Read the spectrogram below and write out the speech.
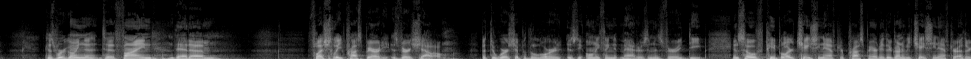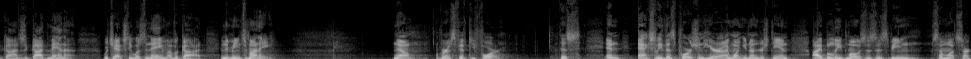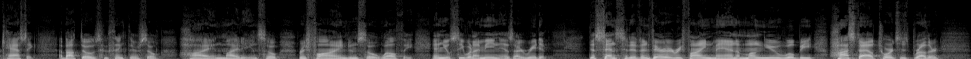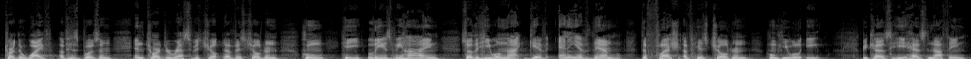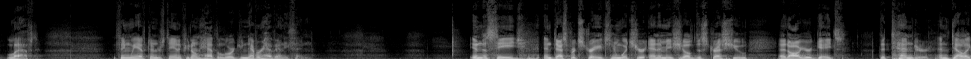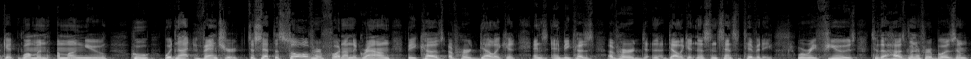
Because we're going to, to find that um, fleshly prosperity is very shallow, but the worship of the Lord is the only thing that matters and is very deep. And so, if people are chasing after prosperity, they're going to be chasing after other gods. The god mammon which actually was the name of a god, and it means money. Now, verse 54. This and actually this portion here, I want you to understand, I believe Moses is being somewhat sarcastic about those who think they're so high and mighty and so refined and so wealthy. And you'll see what I mean as I read it. The sensitive and very refined man among you will be hostile towards his brother toward the wife of his bosom, and toward the rest of his, chil- of his children, whom he leaves behind, so that he will not give any of them the flesh of his children, whom he will eat, because he has nothing left. The thing we have to understand if you don't have the Lord, you never have anything. In the siege and desperate straits in which your enemy shall distress you at all your gates, the tender and delicate woman among you who would not venture to set the sole of her foot on the ground because of her delicate and, and because of her uh, delicateness and sensitivity, will refuse to the husband of her bosom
